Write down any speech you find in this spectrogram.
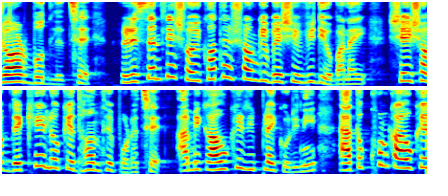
জ্বর বদলেছে। রিসেন্টলি সৈকতের সঙ্গে বেশি ভিডিও বানাই, সেই সব দেখেই লোকে ধন্ধে পড়েছে। আমি কাউকে রিপ্লাই করিনি, এতক্ষণ কাউকে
